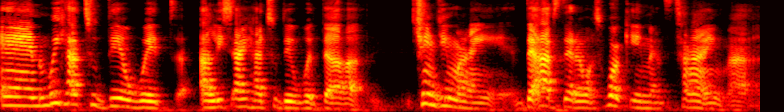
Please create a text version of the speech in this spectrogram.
and we had to deal with at least I had to deal with the changing my the apps that I was working at the time. Uh,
